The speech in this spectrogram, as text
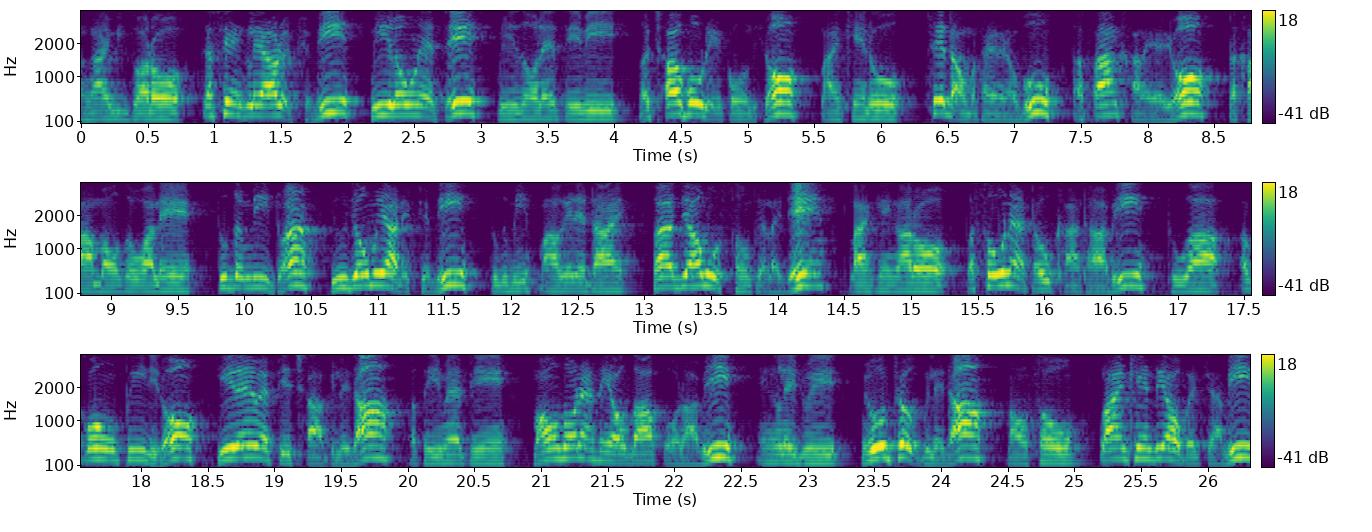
အငိုင်းပြီးသွားတော့ကစင်ကလျားတွေဖြစ်ပြီးမိလုံးနဲ့သေးမိစော်လဲသေးပြီးငချောက်ဖို့တွေအကုန်သေးတော့လိုင်ခင်တို့စစ်တောင်မထိုင်နိုင်တော့ဘူးအဖမ်းခံရရောတခါမောင်စော်ကလည်းသူ့သမီးတွန်းယူကျုံမရတွေဖြစ်ပြီးသူ့သမီးမှားခဲ့တဲ့အတိုင်းဗတ်ပြောင်းမှုဆုံးဖြတ်လိုက်တယ်လိုင်ခင်ကတော့ပစိုးနဲ့တုတ်ခံထားပြီးသူကအကုန်ပြီးနေတော့ရေးထဲပဲပြစ်ချပြီးလိုက်တာမသေးမဲ့ပြင်မောင်စောနဲ့နှစ်ယောက်သားပေါ်လာပြီးအင်္ဂလိပ်တွေမျိုးဖြုတ်ပြီးလိုက်တာနောက်ဆုံးလိုင်ခင်တယောက်ပဲကြံပြီး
